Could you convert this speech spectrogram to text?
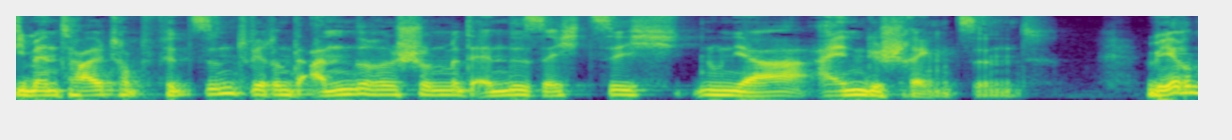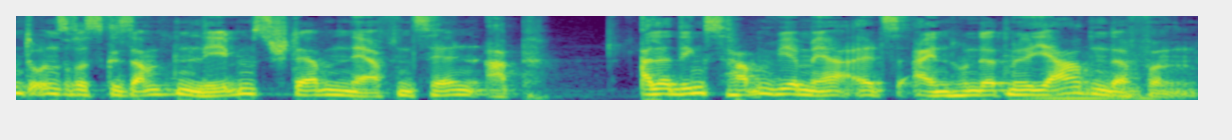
die mental topfit sind, während andere schon mit Ende 60 nun ja eingeschränkt sind. Während unseres gesamten Lebens sterben Nervenzellen ab. Allerdings haben wir mehr als 100 Milliarden davon.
